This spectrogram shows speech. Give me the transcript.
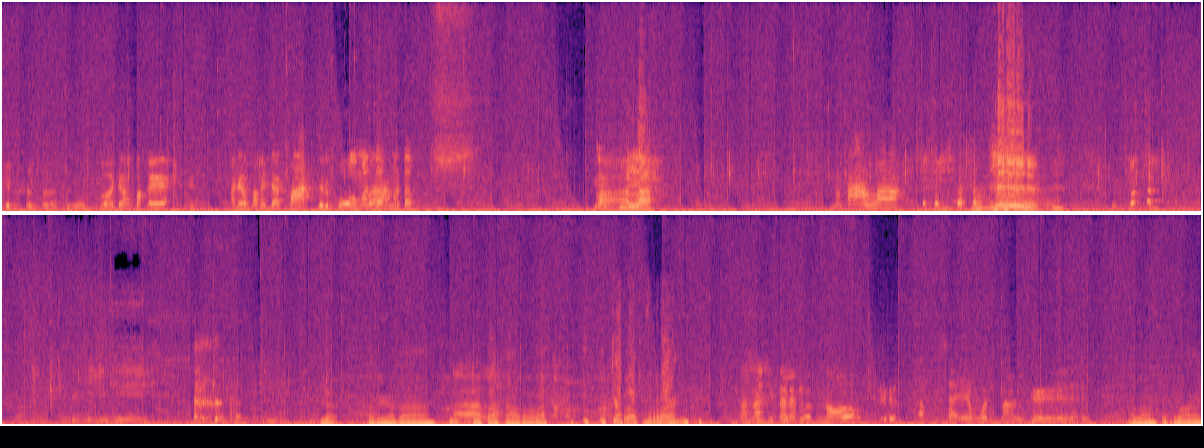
Oh, tuh ada yang pakai ada yang pakai dark fighter Oh mantap banget. mantap. Kalah. Emang kalah. Ya, ternyata kita kalah. kalah perang. Karena kita level 0 Tapi saya menang. Kalah perang.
